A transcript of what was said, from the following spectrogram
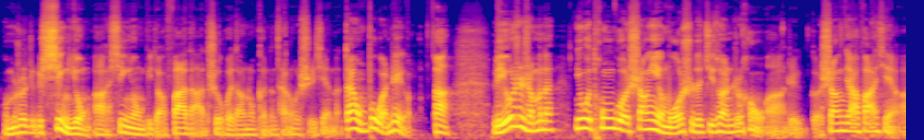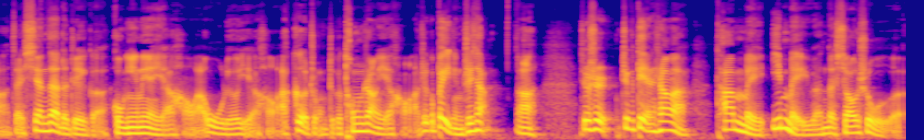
我们说这个信用啊，信用比较发达的社会当中可能才会实现的。但我们不管这个啊，理由是什么呢？因为通过商业模式的计算之后啊，这个商家发现啊，在现在的这个供应链也好啊，物流也好啊，各种这个通胀也好啊，这个背景之下啊，就是这个电商啊。它每一美元的销售额，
